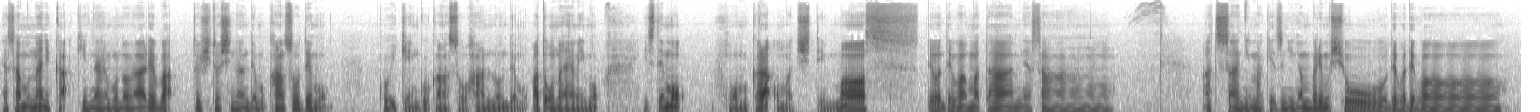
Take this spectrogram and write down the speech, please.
皆さんも何か気になるものがあればどしどし何でも感想でもご意見ご感想反論でもあとお悩みもいつでもフォームからお待ちしています。ではではまた皆さん。暑さに負けずに頑張りましょう。ではでは。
